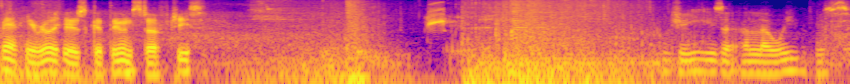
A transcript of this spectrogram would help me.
Man, he really hears Cthulhu stuff, jeez. Jeez, Eloise.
